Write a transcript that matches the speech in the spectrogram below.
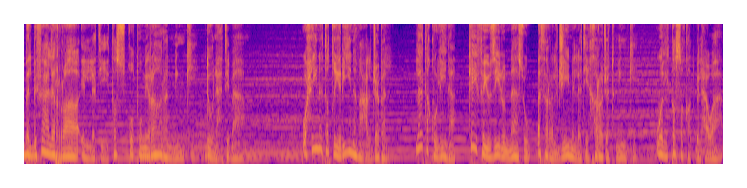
بل بفعل الراء التي تسقط مرارا منك دون اهتمام. وحين تطيرين مع الجبل لا تقولين كيف يزيل الناس أثر الجيم التي خرجت منك والتصقت بالهواء.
